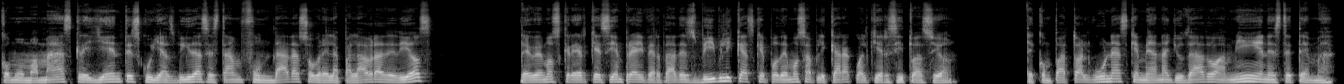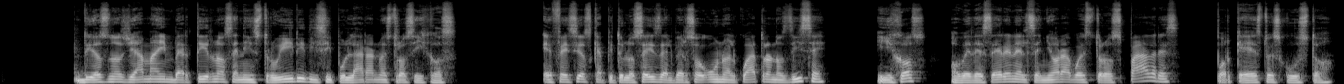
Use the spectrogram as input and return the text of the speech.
como mamás creyentes cuyas vidas están fundadas sobre la palabra de Dios, debemos creer que siempre hay verdades bíblicas que podemos aplicar a cualquier situación. Te comparto algunas que me han ayudado a mí en este tema. Dios nos llama a invertirnos en instruir y disipular a nuestros hijos. Efesios capítulo 6 del verso 1 al 4 nos dice, Hijos, obedecer en el Señor a vuestros padres, porque esto es justo.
